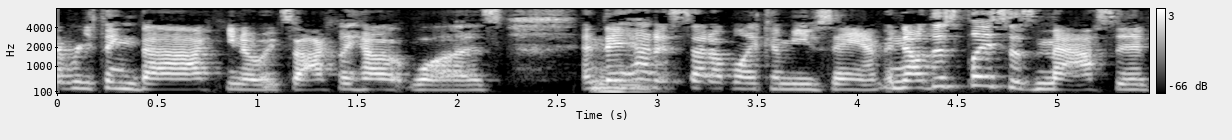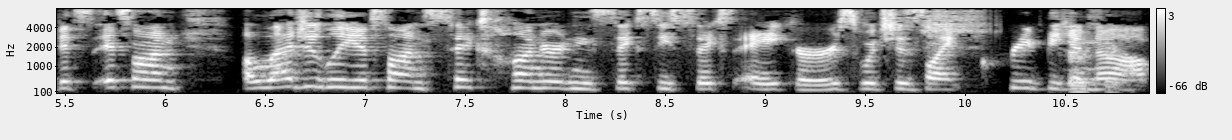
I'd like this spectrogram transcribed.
everything back, you know, exactly how it was. And they Mhm. had it set up like a museum. And now this place is massive. It's it's on allegedly it's on 666 acres, which is like creepy Perfect. enough.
